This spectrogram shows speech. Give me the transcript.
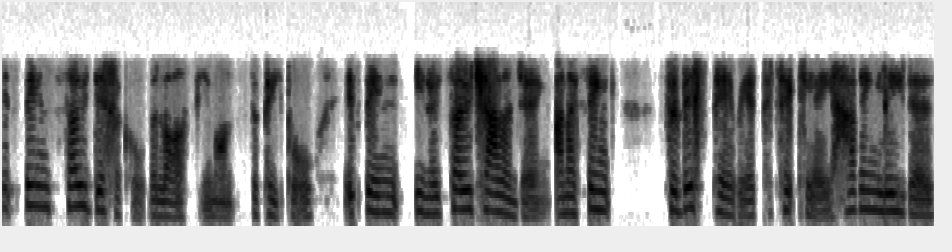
it's been so difficult the last few months for people. It's been, you know, so challenging. And I think for this period, particularly, having leaders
